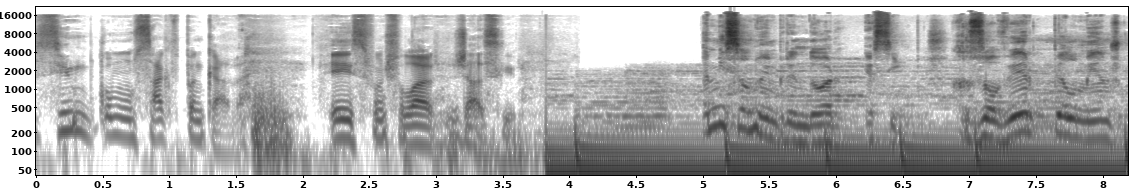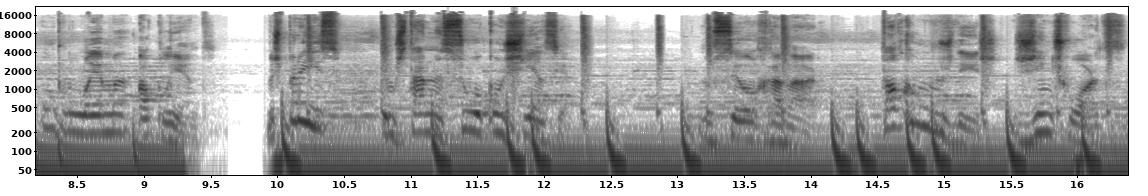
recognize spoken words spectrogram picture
sinto-me como um saco de pancada. É isso que vamos falar já a seguir. A missão do empreendedor é simples: resolver pelo menos um problema ao cliente. Mas para isso, temos de estar na sua consciência, no seu radar. Tal como nos diz Gene Schwartz,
